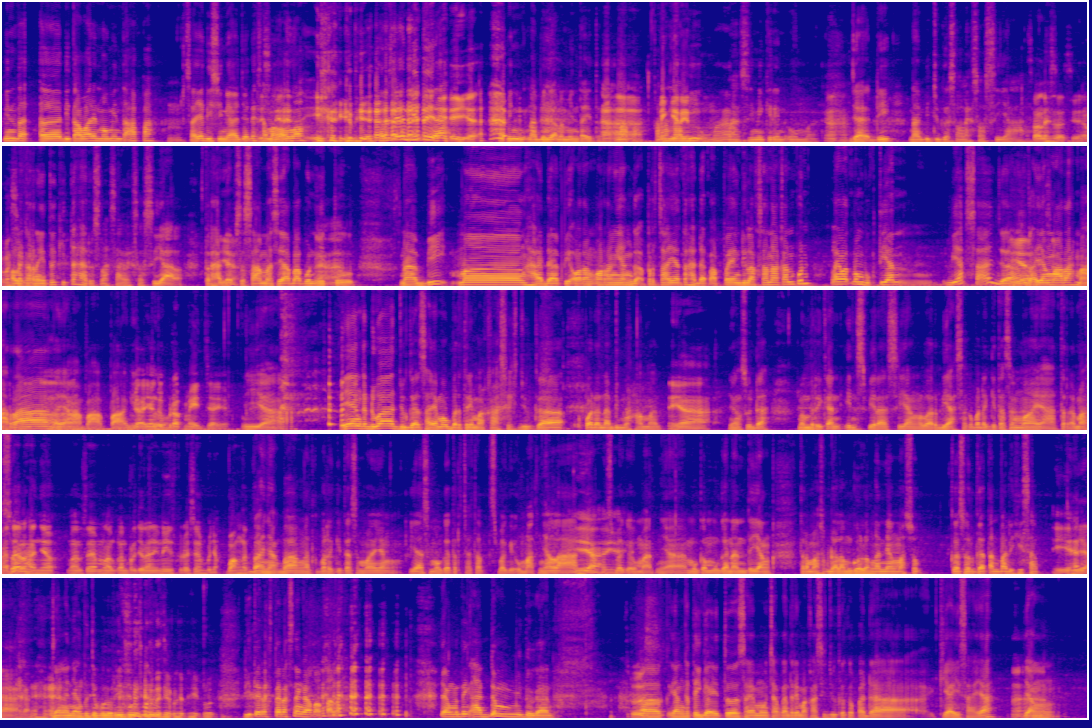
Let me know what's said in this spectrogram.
diminta eh, ditawarin mau minta apa saya di sini aja deh Di sama Allah Iya gitu ya. Harusnya kan gitu ya. Iya. tapi Nabi nggak meminta itu Ah, ah, kenapa karena Mikirin Nabi umat. masih mikirin umat Ah, ah. jadi Nabi juga soleh sosial Soleh sosial. Masih- oleh karena itu kita haruslah soleh sosial terhadap Iya. sesama siapa pun Nah, itu. Nabi menghadapi orang-orang yang nggak percaya terhadap apa yang dilaksanakan pun lewat pembuktian biasa aja, Iya, nggak yang marah-marah, nggak Ah. yang apa-apa gitu. nggak yang gebrak meja ya. Iya. Ya, yang kedua juga saya mau berterima kasih juga kepada Nabi Muhammad Iya. yang sudah memberikan inspirasi yang luar biasa kepada kita semua ya, termasuk Padahal hanya maksudnya melakukan perjalanan ini inspirasinya banyak banget. banyak banget kepada kita semua yang ya semoga tercatat sebagai umatnya lah Iya, diakui iya. sebagai umatnya moga-moga nanti yang termasuk dalam golongan yang masuk ke surga tanpa dihisap Iya. kan? jangan yang tujuh puluh ribu ribu. di teras-terasnya nggak apa-apa lah yang penting adem gitu kan Terus? Eh, yang ketiga itu saya mengucapkan terima kasih juga kepada kiai saya Heeh. yang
